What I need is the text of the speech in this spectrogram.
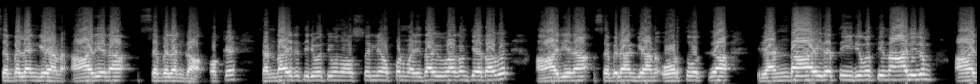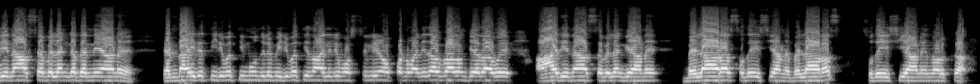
സെബലങ്കയാണ്. Aryna Sabalenka. ഓക്കെ? രണ്ടായിരത്തി ഇരുപത്തി മൂന്ന് ഓസ്ട്രേലിയൻ ഓപ്പൺ വനിതാ വിഭാഗം ജേതാവ് ആര്യന സെബലങ്കയാണ്. ഓർത്തു വെക്കുക രണ്ടായിരത്തി ഇരുപത്തിനാലിലും ആര്യന സെബലങ്ക തന്നെയാണ്. രണ്ടായിരത്തി ഇരുപത്തി മൂന്നിലും ഇരുപത്തിനാലിലും ഓസ്ട്രേലിയൻ ഓപ്പൺ വനിതാ വിഭാഗം ജേതാവ് ആര്യന സെബലങ്കയാണ്. ബെലാറസ് സ്വദേശിയാണ്. ബെലാറസ് സ്വദേശിയാണ് എന്ന് ഓർക്കുക.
